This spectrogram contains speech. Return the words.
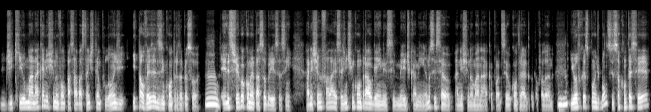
de que o Manaka e a Nishino vão passar bastante tempo longe e talvez eles encontrem outra pessoa. Hum, Eles chegam a comentar sobre isso, assim. A Nishino fala, ah, se a gente encontrar alguém nesse meio de caminho, eu não sei se é a Nishino ou Manaka, pode ser o contrário do que eu tô falando. Uhum. E o outro responde, bom, se isso acontecer,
